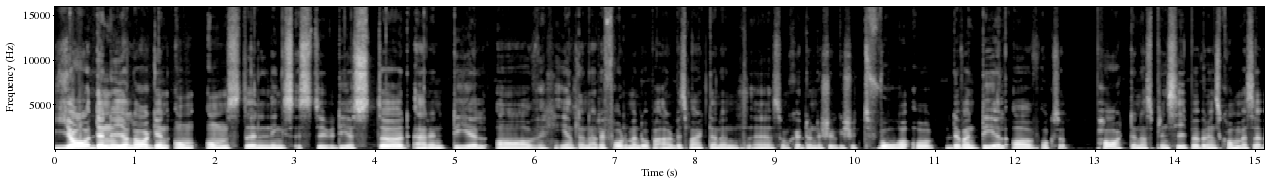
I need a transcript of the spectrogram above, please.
Ja, den nya lagen om omställningsstudiestöd är en del av egentligen den reformen då på arbetsmarknaden eh, som skedde under 2022 och det var en del av också parternas principöverenskommelse.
